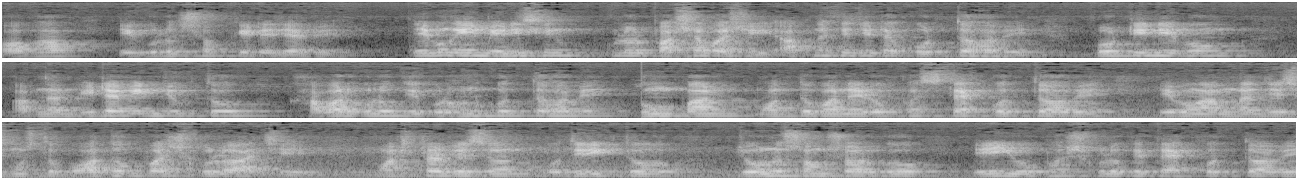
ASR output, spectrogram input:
অভাব, এগুলো সব কেটে যাবে। এবং এই মেডিসিনগুলোর পাশাপাশি আপনাকে যেটা করতে হবে প্রোটিন এবং আপনার ভিটামিনযুক্ত খাবারগুলোকে গ্রহণ করতে হবে, ধূমপান, মদ্যপানের অভ্যাস ত্যাগ করতে হবে এবং আপনার যে সমস্ত বদ অভ্যাসগুলো আছে, মাস্টারবেশন, অতিরিক্ত যৌন সংসর্গ, এই অভ্যাসগুলোকে ত্যাগ করতে হবে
